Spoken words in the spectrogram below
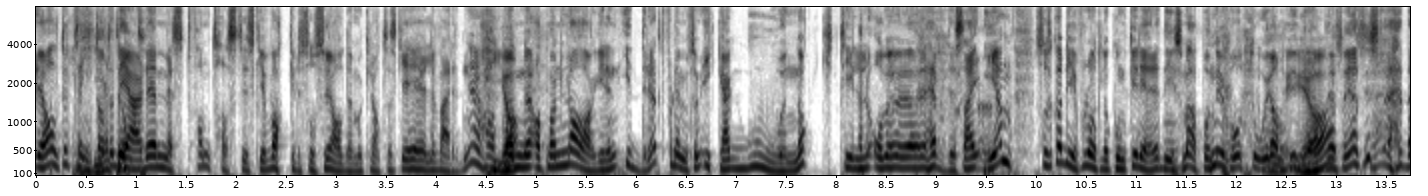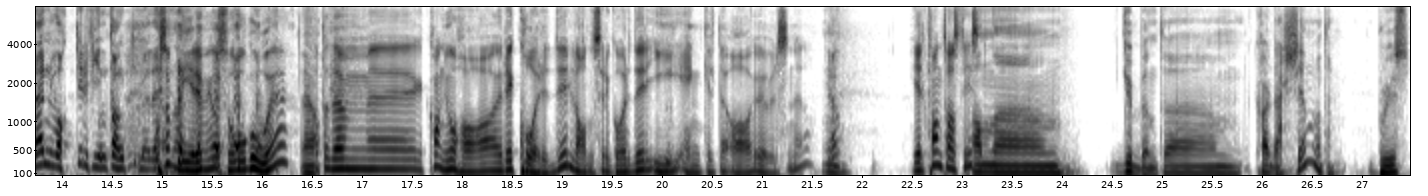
jeg har alltid tenkt Helt at det er det mest fantastiske, vakre, sosialdemokratiske i hele verden. Ja. At, Ja. man, at man lager en idrett for dem som ikke er gode nok til å øh, hevde seg én, så skal de få lov til å konkurrere, de som er på nivå to i Ja. idrettene. Så jeg syns det, det er en vakker, fin tanke med Og så blir de jo så gode at de eh, kan jo ha rekorder, landsrekorder, i enkelte av øvelsene. Da. Ja. Mm. Helt fantastisk. Han uh, gubben til øh, Kardashian, vet du. Bruce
